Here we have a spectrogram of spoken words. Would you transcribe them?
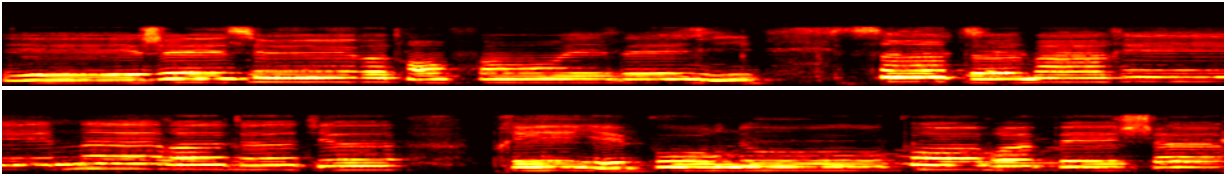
et Jésus, votre enfant, est béni. Sainte Marie, Mère de Dieu, priez pour nous, pauvres pécheurs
